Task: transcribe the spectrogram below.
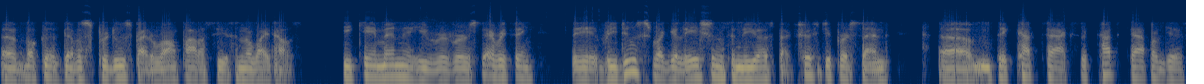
uh, that was produced by the wrong policies in the White House. He came in, he reversed everything. They reduced regulations in the U.S. by 50 percent. Um, they cut taxes, cut capital gains,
